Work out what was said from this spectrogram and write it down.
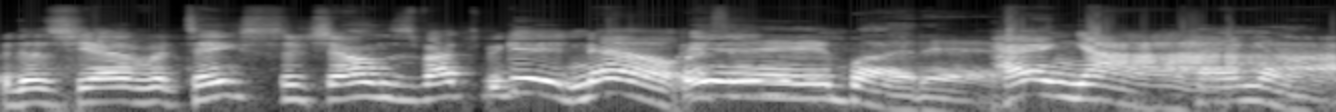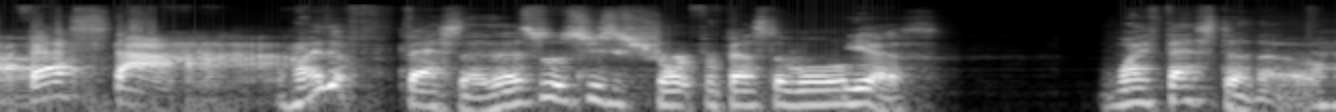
But does she have what it takes? The challenge is about to begin now. Press in a button. PangYa. PangYa. Festa. Why is it Festa? That's what she's short for festival. Yes. Why Festa though?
